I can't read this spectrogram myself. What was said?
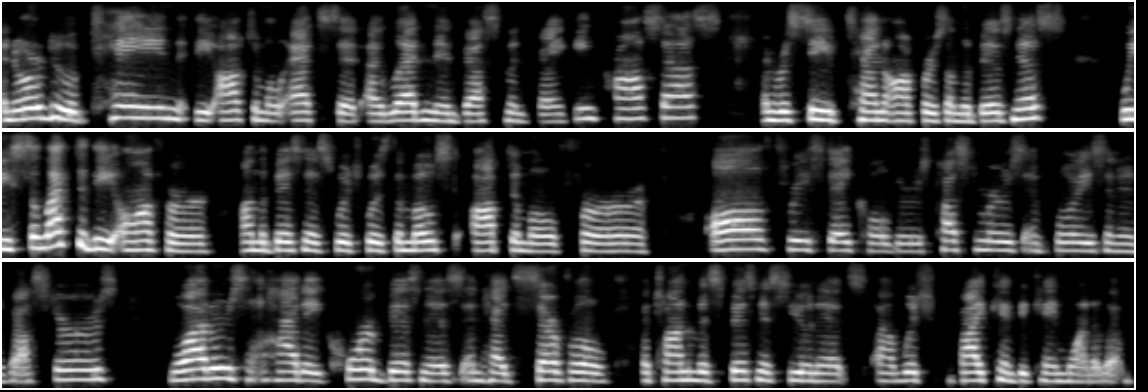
In order to obtain the optimal exit, I led an investment banking process and received 10 offers on the business. We selected the offer on the business which was the most optimal for all three stakeholders customers, employees, and investors. Waters had a core business and had several autonomous business units, um, which VICAM became one of them.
